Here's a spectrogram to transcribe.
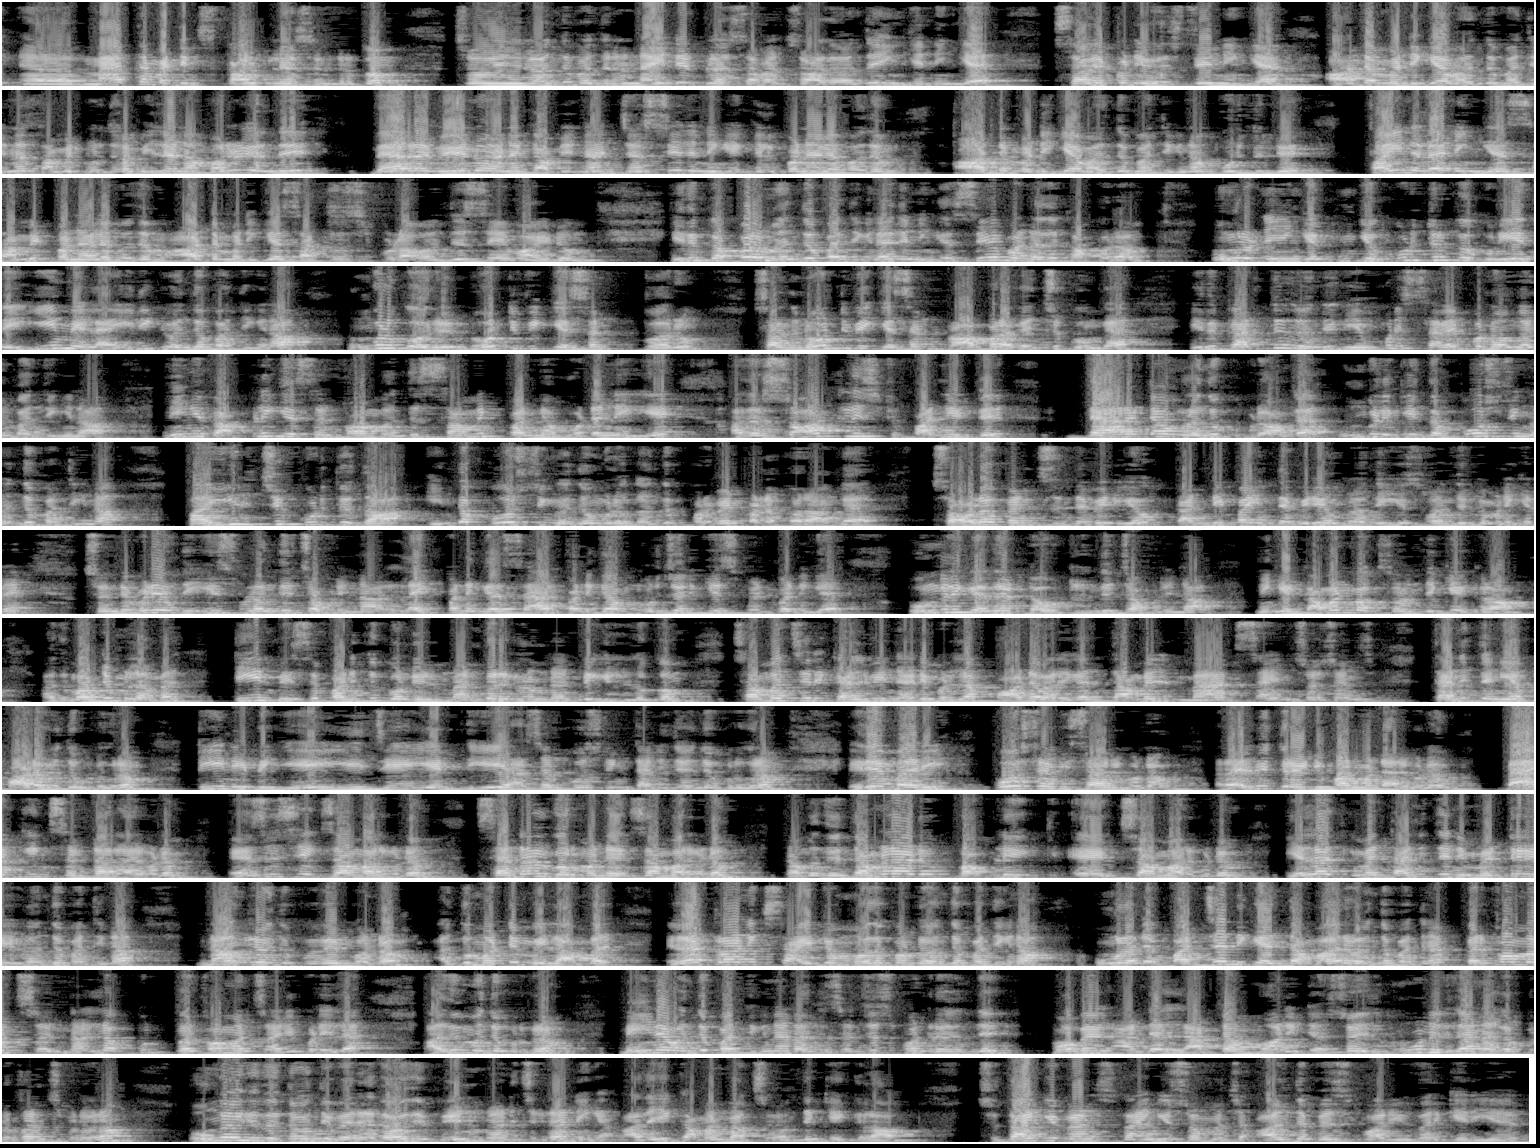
மேத்தமெட்டிக்ஸ் கால்குலேஷன் இருக்கும். சோ இதுல வந்து பாத்தீங்கன்னா நைன்டீன் பிளஸ் செவன் ஸோ அதை வந்து இங்க நீங்க செலக்ட் பண்ணி வச்சுட்டு நீங்க ஆட்டோமேட்டிக்கா வந்து பாத்தீங்கன்னா சப்மிட் கொடுத்துரும் இல்ல நான் மறுபடியும் வந்து வேற வேணும் எனக்கு அப்படின்னா ஜஸ்ட் இதை நீங்க கிளிக் பண்ணாலே போதும். ஆட்டோமேட்டிக்கா வந்து பாத்தீங்கன்னா கொடுத்துட்டு ஃபைனலா நீங்க சப்மிட் பண்ணாலே போதும். ஆட்டோமேட்டிக்கா சக்சஸ்ஃபுல்லா வந்து சேவ் ஆயிடும். இதுக்கப்புறம் வந்து பாத்தீங்கன்னா இதை நீங்க சேவ் பண்ணதுக்கு அப்புறம் உங்களுடைய நீங்க இங்க கொடுத்துருக்கக்கூடிய இந்த இமெயில் ஐடிக்கு வந்து பாத்தீங்கன்னா உங்களுக்கு ஒரு நோட்டிபிகேஷன் வரும். சோ அந்த நோட்டிபிகேஷன் ப்ராப்பரா வச்சுக்கோங்க. இதுக்கு அடுத்தது வந்து இது எப்படி செலக்ட் பண்ணுவாங்கன்னு பாத்தீங்கன்னா நீங்க இந்த அப்ளிகேஷன் ஃபார்ம் வந்து சப்மிட் பண்ண உடனேயே அதை ஷார்ட் லிஸ்ட் பண்ணிட்டு டைரக்டா உங்களை வந்து கூப்பிடுவாங்க. உங்களுக்கு இந்த போஸ்டிங் வந்து பாத்தீங்கன்னா பயிற்சி கொடுத்துதான் இந்த போஸ்டிங் வந்து உங்களுக்கு வந்து ப்ரொவைட் பண்ண போறாங்க. சோ அவ்வளவு ஃப்ரெண்ட்ஸ் இந்த வீடியோ கண்டிப்பா இந்த வீடியோ உங்களுக்கு வந்து யூஸ்ஃபுல் இருந்திருக்கும் நினைக்கிறேன். சோ இந்த வீடியோ வந்து யூஸ்ஃபுல் இருந்துச்சு அப்படின்னா லைக் பண்ணுங்க ஷேர் பண்ணுங்க முடிஞ்ச வரைக்கும் ஸ்பெண்ட் பண்ணுங்க. உங்களுக்கு ஏதாவது டவுட் இருந்துச்சு அப்படின்னா நீங்க கமெண்ட் பாக்ஸ்ல வந்து கேட்கலாம். அது மட்டும் இல்லாம டிஎன்பிஎஸ்சி படித்துக் கொண்டிருக்கும் நண்பர்களும் நண்பிகளுக்கும் சமச்சீர் கல்வியின் அடிப்படையில் பாட வரைகள் தமிழ் மேத்ஸ் சயின்ஸ் சோஷன்ஸ் தனித்தனியா பாடம் வந்து கொடுக்குறோம். டிஎன்இபி ஏஇஜேஏ டிஏ அசல் போஸ்டிங் தனித்தனி வந்து கொடுக்குறோம். இதே மாதிரி போஸ்ட் ஆஃபீஸா இருக்கட்டும் ரயில்வே துறை டிபார்ட்மெண்டா இருக்கட்டும் பேங்கிங் சென்டரா இருக்கட்டும் எஸ்எஸ்சி எக்ஸாமா இருக்கட்டும் சென்ட்ரல் கவர்மெண்ட் எக்ஸாமா இருக்கட்டும் நமது தமிழ்நாடு பப்ளிக் எக்ஸாமா இருக்கட்டும் எல்லாத்துக்குமே தனித்தனி மெட்டீரியல் வந்து பாத்தீங்கன்னா நாங்களே வந்து ப்ரொவைட் பண்றோம். அது மட்டும் இல்லாமல் எலக்ட்ரானிக்ஸ் ஐட்டம் முதற்கொண்டு வந்து பாத்தீங்கன்னா உங்களுடைய பட்ஜெட்டுக்கு ஏத்த மாதிரி வந்து பாத்தீங்கன்னா பெர்ஃபார்மன்ஸ் நல்ல குட் பெர்ஃபார்மன்ஸ் அடிப்படையில அதுவும் வந்து கொடுக்குறோம். மெயினா வந்து பாத்தீங்கன்னா நாங்க சஜஸ்ட் பண்றது வந்து mobile and laptop monitor so இது மூணுக்கு தான் நாங்க ப்ரிஃபரன்ஸ் கொடுக்குறோம் உங்களுக்கு இதை தவிர்த்து வேற ஏதாவது வேணும்னு நினைச்சீங்கன்னா நீங்க அதையும் கமெண்ட் பாக்ஸ்ல வந்து கேட்கலாம். So thank you friends thank you so much all the best for your career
